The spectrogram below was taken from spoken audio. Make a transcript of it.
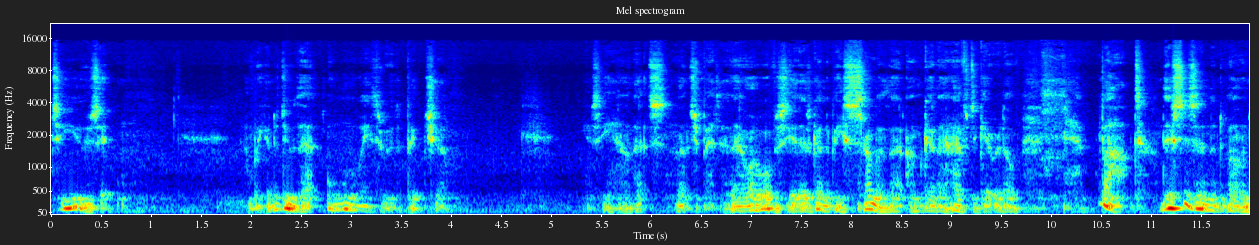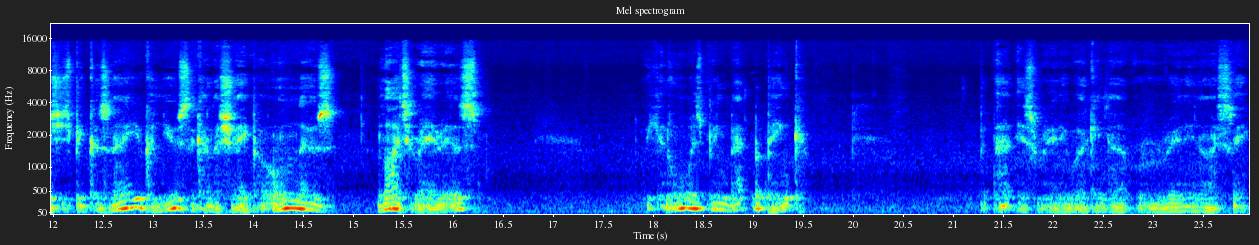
to use it. And we're going to do that all the way through the picture. You see how that's much better. Now, obviously, there's going to be some of that I'm going to have to get rid of. But this is an advantage because now you can use the colour shaper on those lighter areas. We can always bring back the pink. But that is really working out really nicely.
